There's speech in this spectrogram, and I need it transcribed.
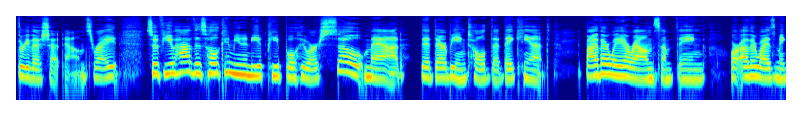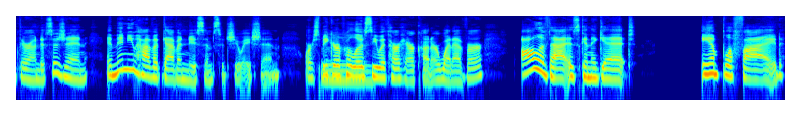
through those shutdowns, right? So if you have this whole community of people who are so mad that they're being told that they can't buy their way around something or otherwise make their own decision, and then you have a Gavin Newsom situation or Speaker mm. Pelosi with her haircut or whatever, all of that is going to get amplified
